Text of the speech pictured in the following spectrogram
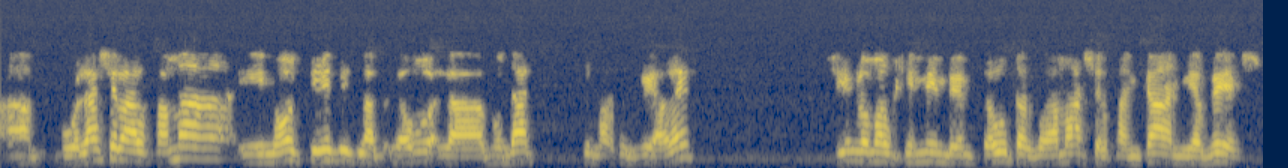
הפעולה של ההלחמה היא מאוד קריטית לעב- לעבודת מערכת VRS, שאם לא מלחימים באמצעות הזרמה של חנקן יבש,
